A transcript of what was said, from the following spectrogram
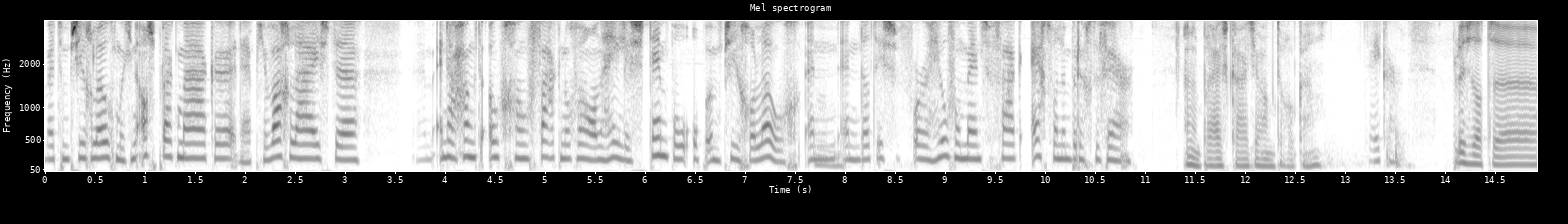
Met een psycholoog moet je een afspraak maken, dan heb je wachtlijsten. Um, en daar hangt ook gewoon vaak nog wel een hele stempel op een psycholoog. En, Mm. en dat is voor heel veel mensen vaak echt wel een brug te ver. En een prijskaartje hangt er ook aan. Zeker. Plus dat uh,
